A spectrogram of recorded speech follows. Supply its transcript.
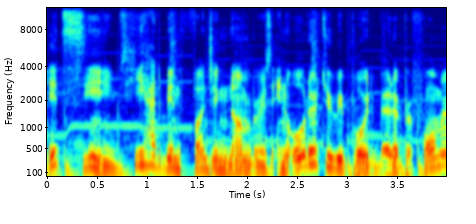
It seems he had been fudging numbers in order to report better performance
